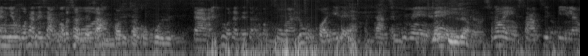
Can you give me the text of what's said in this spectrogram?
อันยังบ่ทันได้สั่งครอบบ่คทันรัได้วสั่งครอบจะครัวครอบครัวอยู่จ้าบ่ทันได้สั่งครอบครัวลูกขอยนี่แหละต่างอันสู้ที่แม่แม่ปีแล้วสน้อย30 ปีแล้ว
